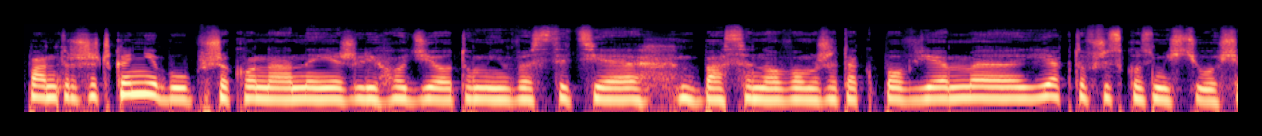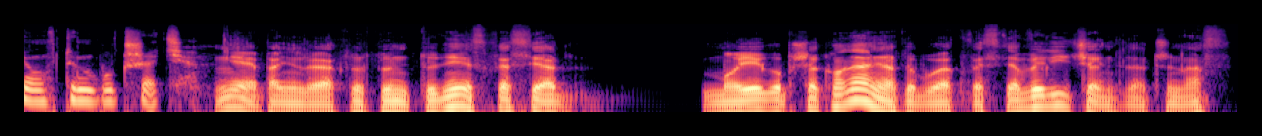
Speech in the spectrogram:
Pan troszeczkę nie był przekonany, jeżeli chodzi o tą inwestycję basenową, że tak powiem. Jak to wszystko zmieściło się w tym budżecie? Nie, panie redaktor, to, to nie jest kwestia mojego przekonania, to była kwestia wyliczeń. To znaczy nas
